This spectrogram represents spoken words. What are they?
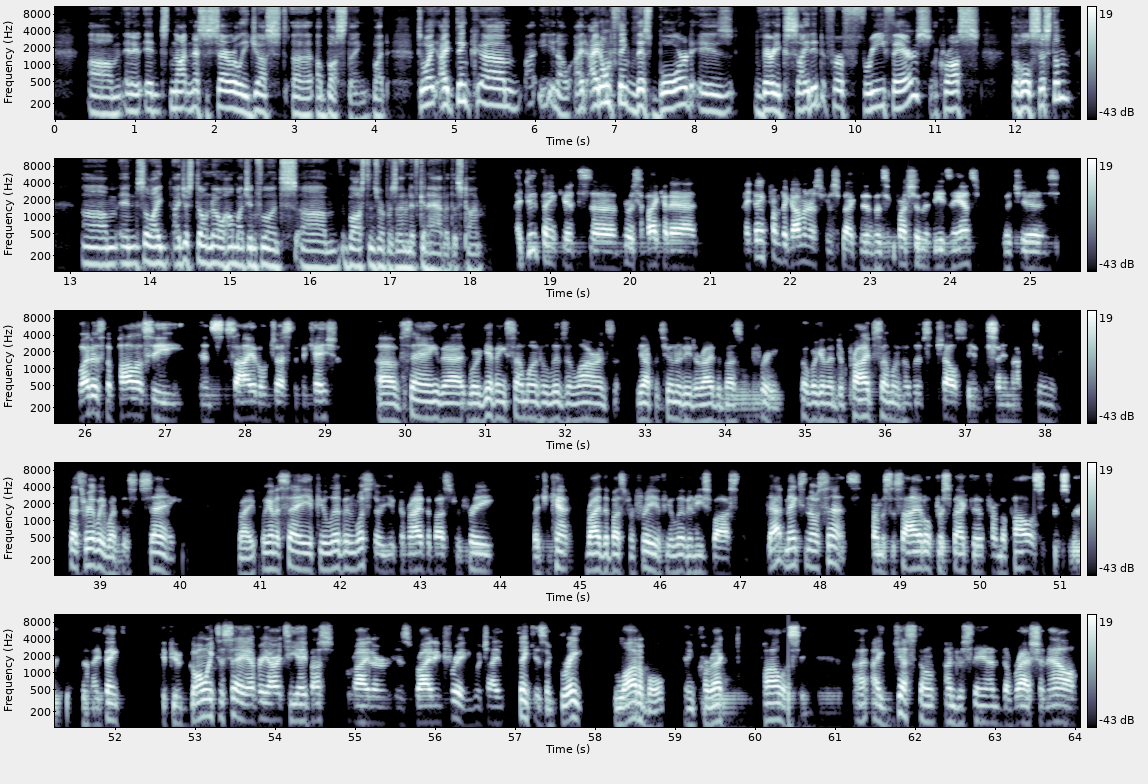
Um, and it, it's not necessarily just a, a, bus thing. But do I, I think, um, you know, I, I don't think this board is very excited for free fares across the whole system. Um, and so I, I just don't know how much influence um, Boston's representative can have at this time. I do think it's, uh, Bruce, if I could add, I think from the governor's perspective, it's a question that needs answer, which is what is the policy and societal justification of saying that we're giving someone who lives in Lawrence the opportunity to ride the bus for free, but we're going to deprive someone who lives in Chelsea of the same opportunity? That's really what this is saying right? We're going to say if you live in Worcester, you can ride the bus for free, but you can't ride the bus for free if you live in East Boston. That makes no sense from a societal perspective, from a policy perspective. And I think if you're going to say every RTA bus rider is riding free, which I think is a great, laudable, and correct policy, I, I just don't understand the rationale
